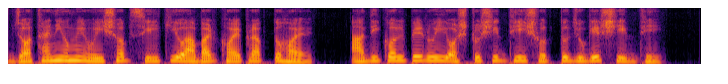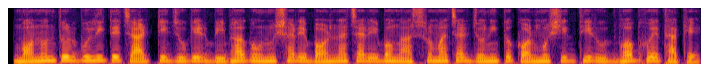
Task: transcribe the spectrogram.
যথানিয়মে ওইসব সিল্কিও আবার ক্ষয়প্রাপ্ত হয়। আদিকল্পের ওই অষ্টসিদ্ধিই সত্যযুগের সিদ্ধি। মনন্তরগুলিতে চারটি যুগের বিভাগ অনুসারে বর্ণাচার এবং আশ্রমাচার জনিত কর্মসিদ্ধির উদ্ভব হয়ে থাকে।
